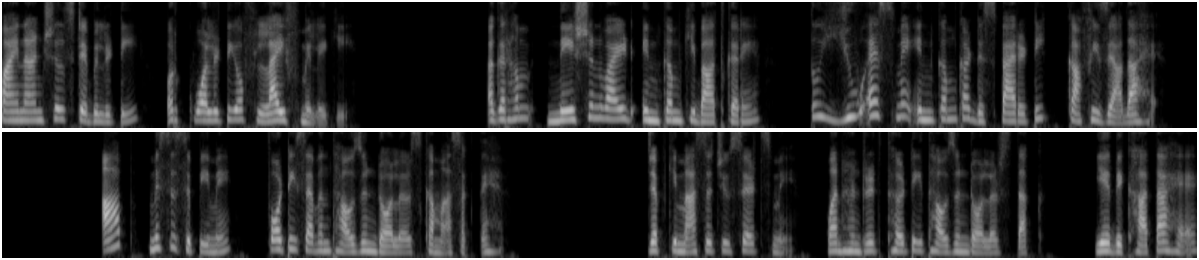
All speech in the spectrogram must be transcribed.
फाइनेंशियल स्टेबिलिटी और क्वालिटी ऑफ़ लाइफ मिलेगी। अगर हम नेशन वाइड इनकम की बात करें तो यूएस में इनकम का डिस्पैरिटी काफ़ी ज़्यादा है। आप मिसिसिपी में 47,000 डॉलर्स कमा सकते हैं जबकि मैसाचुसेट्स में 130,000 डॉलर्स तक। यह दिखाता है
